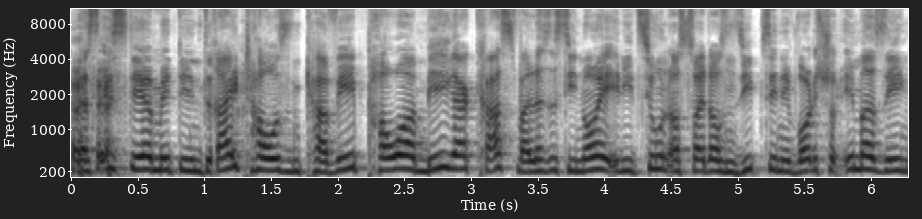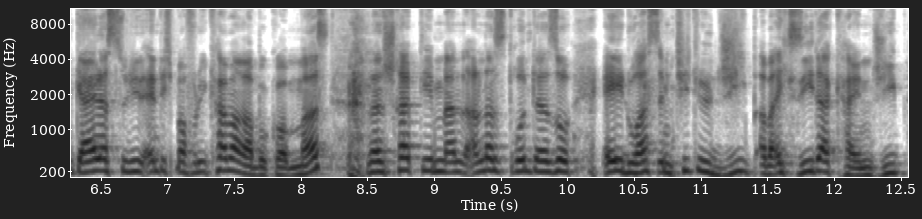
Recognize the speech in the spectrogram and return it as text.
Das ist der mit den 3000 kW Power, mega krass, weil das ist die neue Edition aus 2017, den wollte ich schon immer sehen, geil, dass du den endlich mal vor die Kamera bekommen hast. Und dann schreibt jemand anders drunter so, ey, du hast im Titel Jeep, aber ich sehe da keinen Jeep,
